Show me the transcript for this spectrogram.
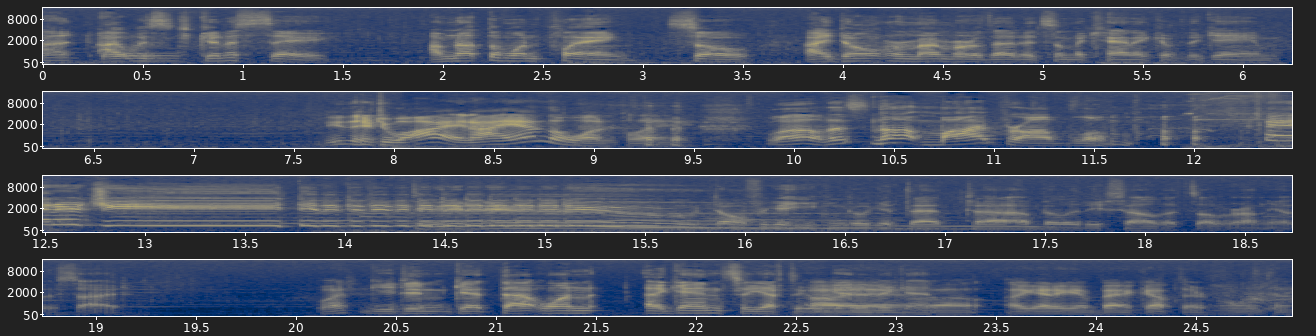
I, I was gonna say, I'm not the one playing, so I don't remember that it's a mechanic of the game. Neither do I, and I am the one playing. Well, that's not my problem. Energy. don't forget you can go get that uh, ability cell that's over on the other side. What? You didn't get that one again, so you have to go Oh, get yeah, it again. Well, I gotta get back up there for one thing.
